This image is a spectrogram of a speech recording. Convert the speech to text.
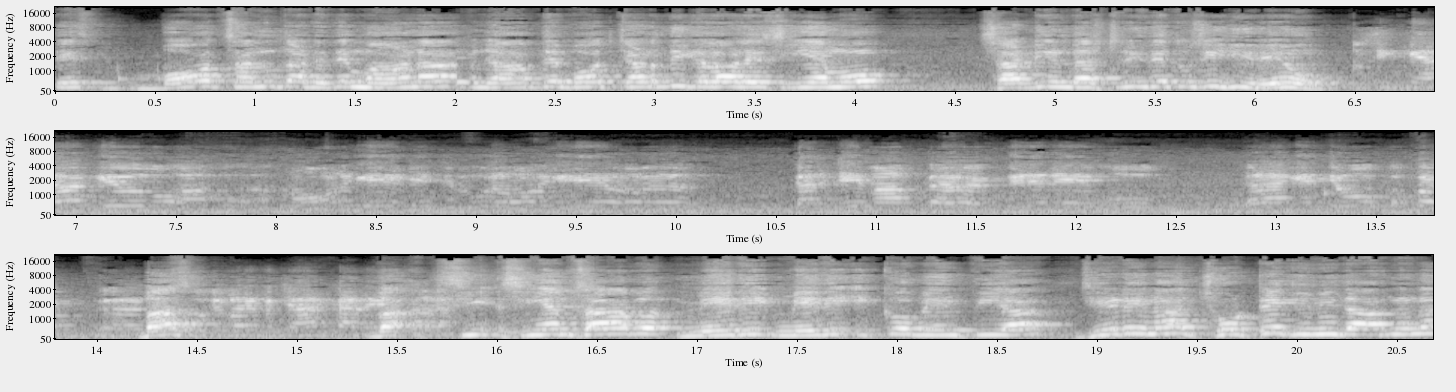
ਤੇ ਬਹੁਤ ਸਾਨੂੰ ਤੁਹਾਡੇ ਤੇ ਮਾਣ ਆ। ਪੰਜਾਬ ਦੇ ਬਹੁਤ ਚੜ੍ਹਦੀ ਕਲਾ ਵਾਲੇ ਸੀਐਮ ਹੋ। ਸਾਡੀ ਇੰਡਸਟਰੀ ਦੇ ਤੁਸੀਂ ਹੀਰੇ ਹੋ ਤੁਸੀਂ ਕਿਹਾ ਕਿ ਉਹ ਆਉਣਗੇ ਜ਼ਰੂਰ ਆਉਣਗੇ ਔਰ ਕਰਜ਼ੇ ਮਾਫ ਕਰ ਜਿਹੜੇ ਨੇ ਉਹ ਕਰਾਂਗੇ ਤੇ ਉਹ ਬਸ- ਉਹਦੇ ਬਾਰੇ ਵਿਚਾਰ ਕਰ ਰਹੇ ਹਾਂ ਸਾਰਾ। ਸੀਐਮ ਸਾਹਿਬ ਮੇਰੀ ਮੇਰੀ ਇੱਕੋ ਬੇਨਤੀ ਆ ਜਿਹੜੇ ਨਾ ਛੋਟੇ ਜ਼ਿਮੀਂਦਾਰ ਨੇ ਨਾ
